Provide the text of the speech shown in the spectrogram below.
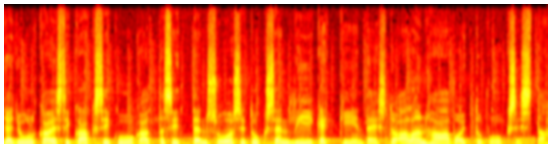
ja julkaisi kaksi kuukautta sitten suosituksen liikekiinteistöalan haavoittuvuuksista.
